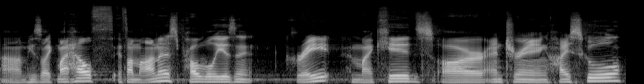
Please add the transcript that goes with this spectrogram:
um, he's like, my health, if I'm honest, probably isn't great. And my kids are entering high school.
